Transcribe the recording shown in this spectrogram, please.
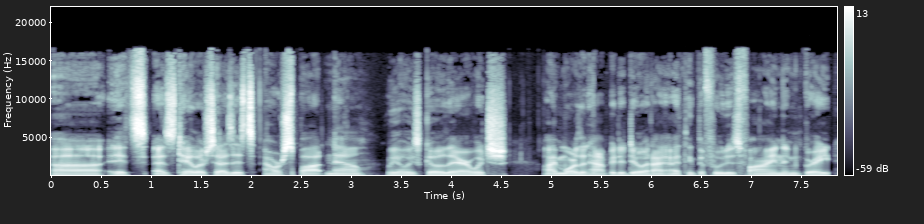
Uh, it's as Taylor says, it's our spot now. We always go there, which I'm more than happy to do it. I, I think the food is fine and great,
